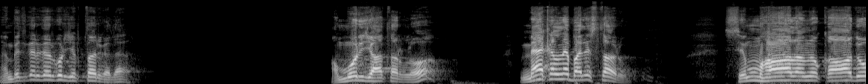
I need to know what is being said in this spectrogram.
అంబేద్కర్ గారు కూడా చెప్తారు కదా. అమ్మూరి జాతరలో మేకల్నే బలిస్తారు. సింహాలను కాదు.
